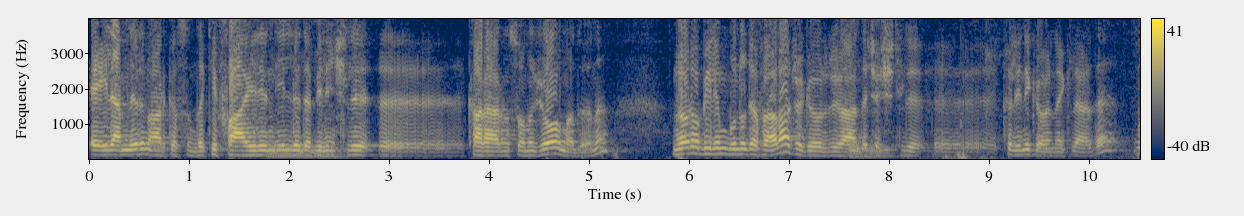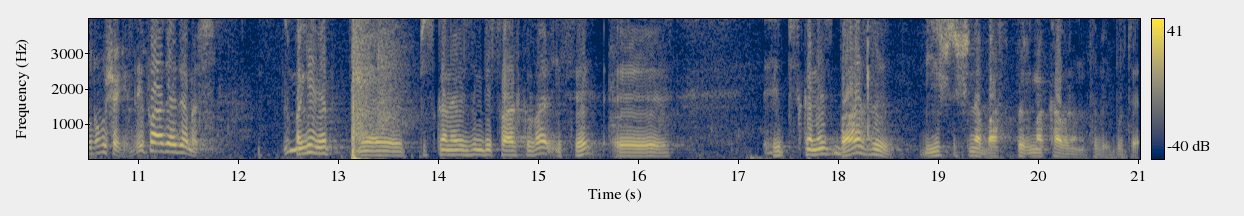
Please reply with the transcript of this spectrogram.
eylemlerin arkasındaki failin ille de bilinçli e, kararın sonucu olmadığını nörobilim bunu defalarca gördüğü halde çeşitli e, klinik örneklerde bunu bu şekilde ifade edemez. Ama gene e, psikanalizin bir farkı var ise e, e, psikanaliz bazı bilinç dışına bastırma kavramı tabii burada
